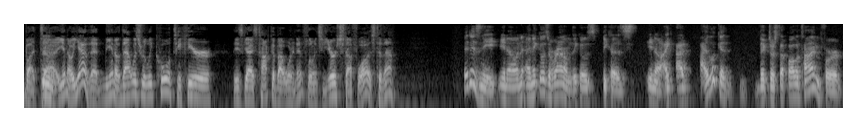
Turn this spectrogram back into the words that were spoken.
But mm. uh, you know, yeah, that you know that was really cool to hear these guys talk about what an influence your stuff was to them. It is neat, you know, and, and it goes around. It goes because you know I, I I look at Victor stuff all the time for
